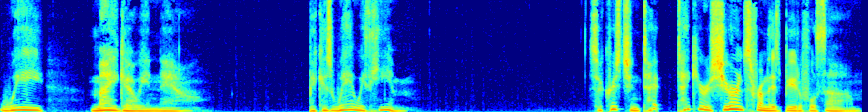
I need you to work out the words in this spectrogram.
We may go in now because we're with Him. So, Christian, take, take your assurance from this beautiful psalm.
